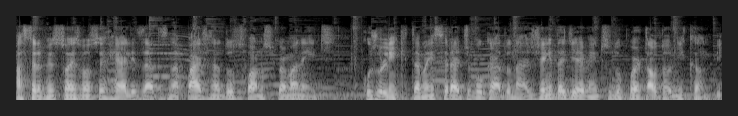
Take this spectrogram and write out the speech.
As transmissões vão ser realizadas na página dos Fóruns Permanentes, cujo link também será divulgado na agenda de eventos do portal da Unicamp.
